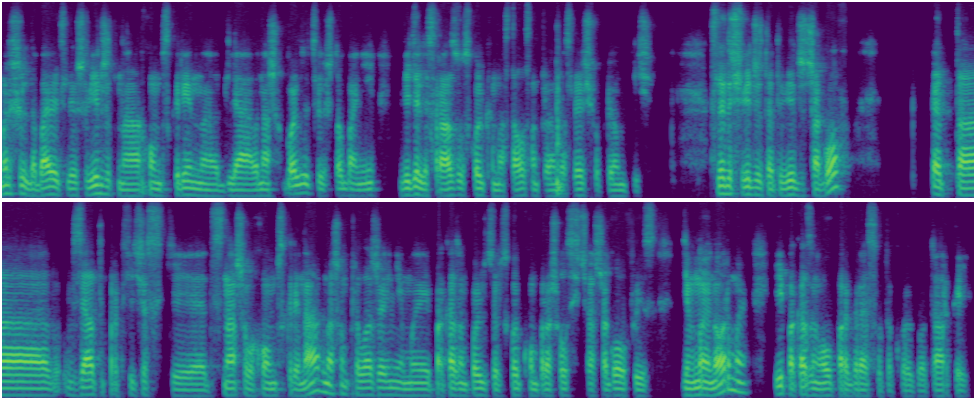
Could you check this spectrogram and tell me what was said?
Мы решили добавить лишь виджет на хоум-скрин для наших пользователей, чтобы они видели сразу, сколько им осталось, например, до следующего приема пищи. Следующий виджет – это виджет шагов. Это взято практически с нашего хоум-скрина в нашем приложении. Мы показываем пользователю, сколько он прошел сейчас шагов из дневной нормы и показываем его прогресс вот такой вот аркой.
